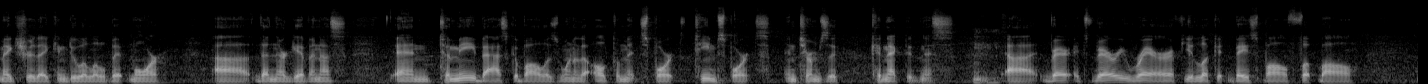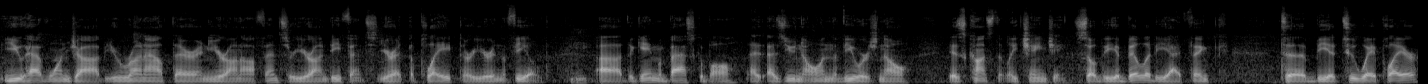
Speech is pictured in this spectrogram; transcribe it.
make sure they can do a little bit more uh, than they're giving us. And to me, basketball is one of the ultimate sports, team sports, in terms of connectedness. Mm-hmm. Uh, very, it's very rare if you look at baseball, football, you have one job. You run out there and you're on offense or you're on defense. You're at the plate or you're in the field. Mm-hmm. Uh, the game of basketball, as you know and the viewers know, is constantly changing. So the ability, I think, to be a two-way player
